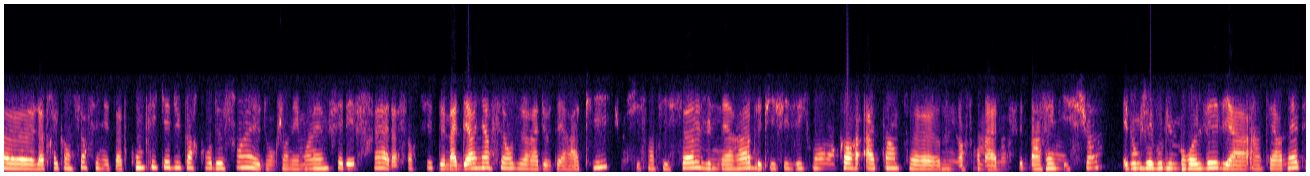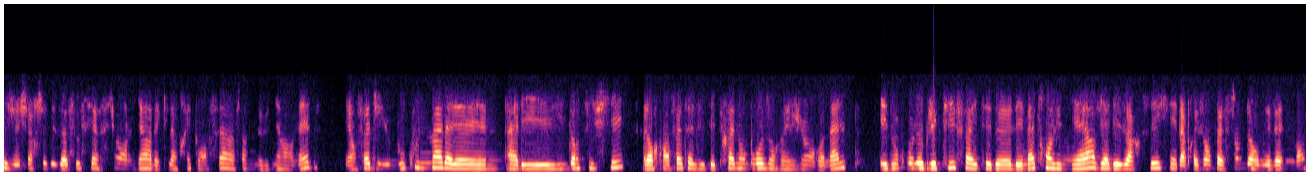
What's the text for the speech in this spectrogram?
euh, l'après-cancer, c'est une étape compliquée du parcours de soins, et donc j'en ai moi-même fait les frais à la sortie de ma dernière séance de radio Je me suis sentie seule, vulnérable et puis physiquement encore atteinte euh, lorsqu'on m'a annoncé ma rémission. Et donc j'ai voulu me relever via Internet et j'ai cherché des associations en lien avec l'après-cancer afin de me venir en aide. Et en fait, j'ai eu beaucoup de mal à les, à les identifier, alors qu'en fait, elles étaient très nombreuses en région Rhône-Alpes. Et donc, mon objectif a été de les mettre en lumière via des articles et la présentation de leurs événements.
